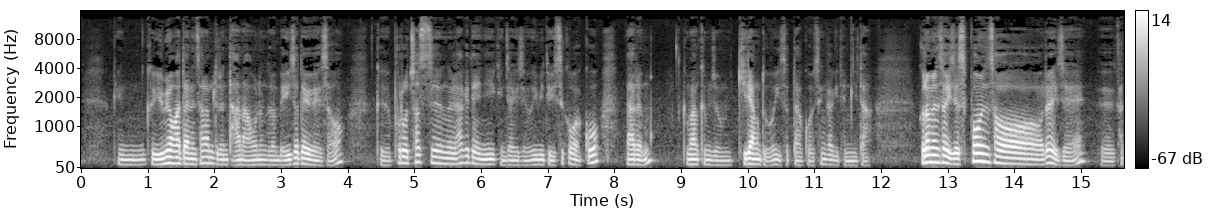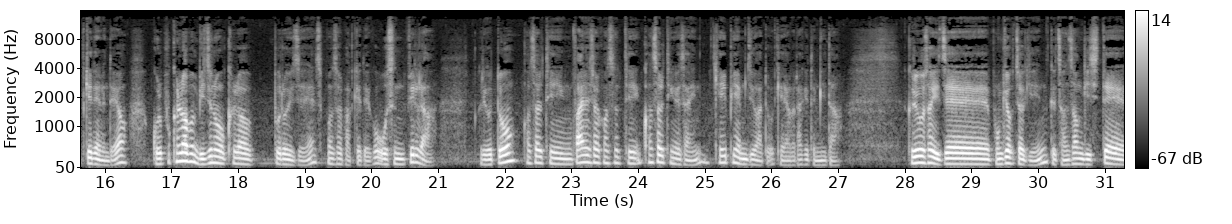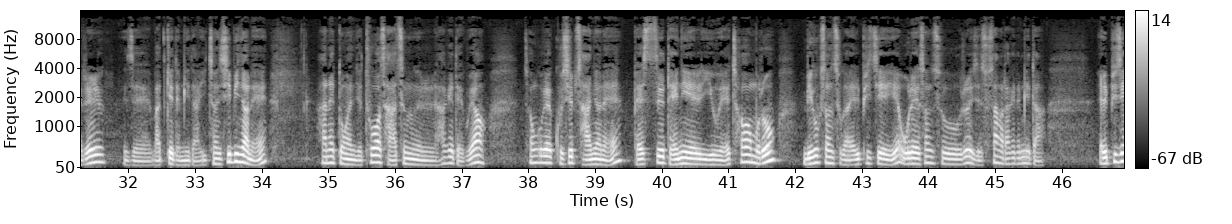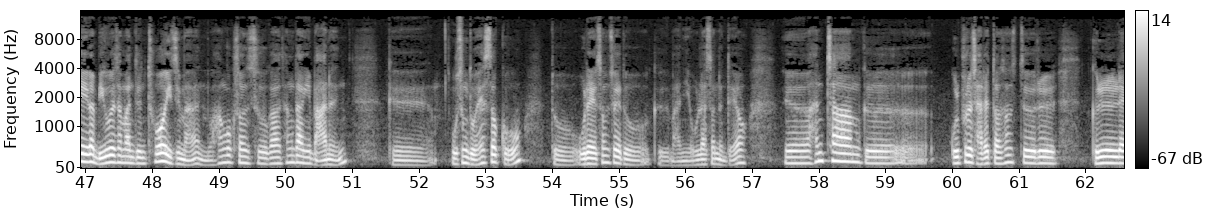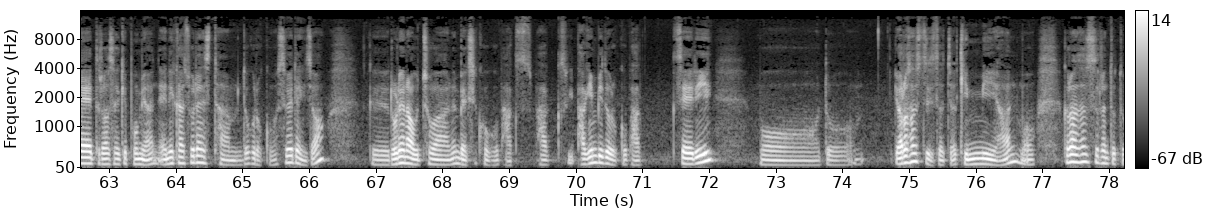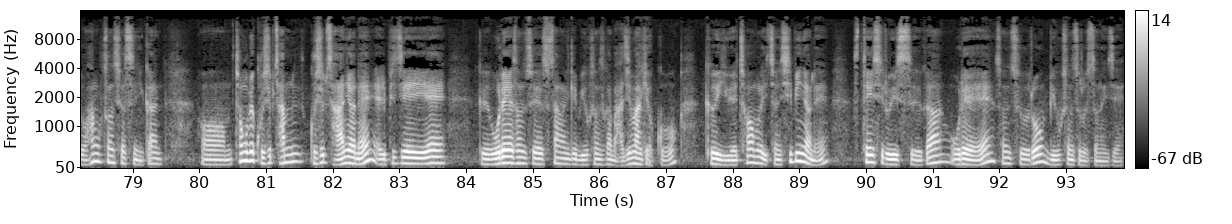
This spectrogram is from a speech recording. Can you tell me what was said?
그, 그 유명하다는 사람들은 다 나오는 그런 메이저 대회에서 그 프로 첫 승을 하게 되니 굉장히 좀 의미도 있을 것 같고 나름 그만큼 좀 기량도 있었다고 생각이 됩니다. 그러면서 이제 스폰서를 이제 그 갖게 되는데요. 골프 클럽은 미즈노 클럽으로 이제 스폰서를 받게 되고 옷은 필라 그리고 또 컨설팅 financial 컨설팅 컨설팅 회사인 KPMG와도 계약을 하게 됩니다. 그리고서 이제 본격적인 그 전성기 시대를 이제 맞게 됩니다. 2012년에 한 해 동안 이제 투어 4승을 하게 되고요. 1994년에 베스 데니엘 이후에 처음으로 미국 선수가 LPGA의 올해 선수를 이제 수상을 하게 됩니다. LPGA가 미국에서 만든 투어이지만 뭐 한국 선수가 상당히 많은 그 우승도 했었고 또 올해 선수에도 그 많이 올랐었는데요. 그 한참 그 골프를 잘했던 선수들을 근래 들어서 이렇게 보면 애니카 소렌스탐도 그렇고 스웨덴이죠. 그 로레나 오초아는 멕시코고 박, 박 박인비도 그렇고 박세리 뭐 또 여러 선수들 있었죠. 김미현 뭐 그런 선수들은 또 또 한국 선수였으니까 어 1993, 94년에 LPGA의 그 올해 선수에 수상한 게 미국 선수가 마지막이었고 그 이후에 처음으로 2012년에 스테이시 루이스가 올해의 선수로 미국 선수로서는 이제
